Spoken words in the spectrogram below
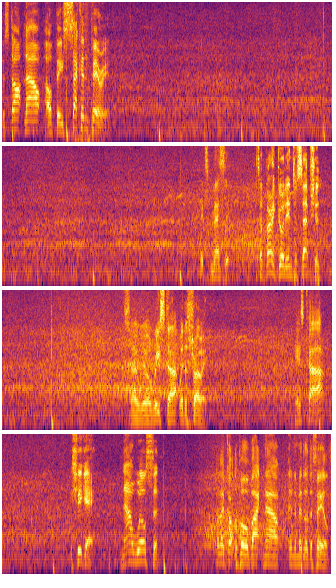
The start now of the second period. It's Messi. It's a very good interception. So we'll restart with a throw-in. Here's Carr. Ishige. Now Wilson. Well, they've got the ball back now in the middle of the field.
